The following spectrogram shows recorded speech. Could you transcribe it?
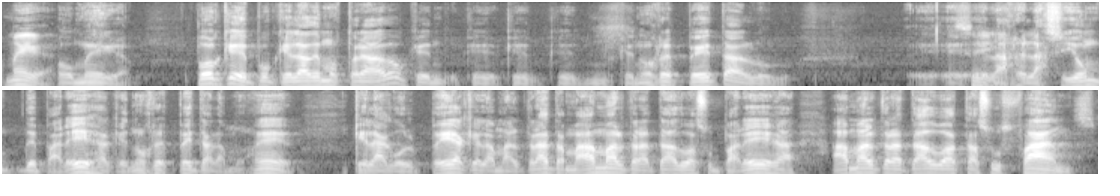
Omega. Omega. ¿Por qué? Porque él ha demostrado que, que- que- que- que no respeta lo- eh, Sí. la relación de pareja, que no respeta a la mujer, que la golpea, que la maltrata, ha maltratado a su pareja, ha maltratado hasta a sus fans.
